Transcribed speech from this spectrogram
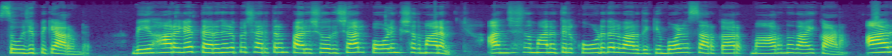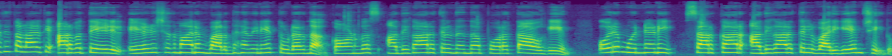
സൂചിപ്പിക്കാറുണ്ട്. ബീഹാറിലെ തെരഞ്ഞെടുപ്പ് ചരിത്രം പരിശോധിച്ചാൽ പോളിംഗ് ശതമാനം അഞ്ച് ശതമാനത്തിൽ കൂടുതൽ വർദ്ധിക്കുമ്പോൾ സർക്കാർ മാറുന്നതായി കാണാം. ആയിരത്തി തൊള്ളായിരത്തി അറുപത്തി ഏഴിൽ ഏഴ് ശതമാനം വർധനവിനെ തുടർന്ന് കോൺഗ്രസ് അധികാരത്തിൽ നിന്ന് പുറത്താവുകയും ഒരു മുന്നണി സർക്കാർ അധികാരത്തിൽ വരികയും ചെയ്തു.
